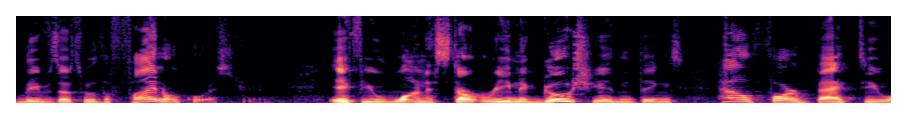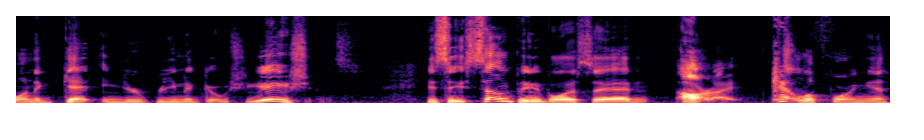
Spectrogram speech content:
leaves us with a final question. If you want to start renegotiating things, how far back do you want to get in your renegotiations? You see, some people are saying, alright, California,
